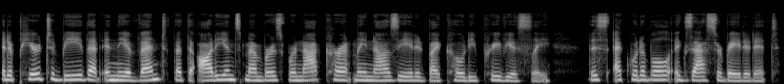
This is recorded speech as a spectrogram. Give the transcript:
It appeared to be that in the event that the audience members were not currently nauseated by Kody previously, this equitable exacerbated it.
